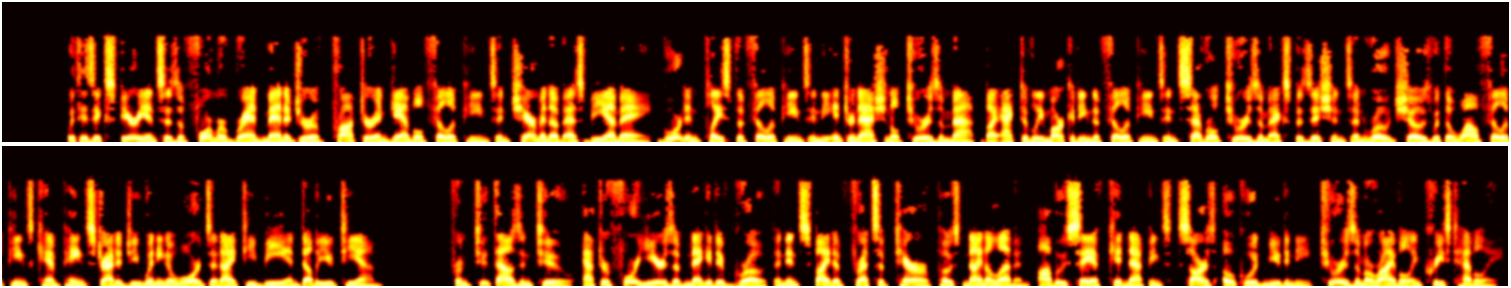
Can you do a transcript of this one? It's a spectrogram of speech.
With his experience as a former brand manager of Procter & Gamble Philippines and chairman of SBMA, Gordon placed the Philippines in the international tourism map by actively marketing the Philippines in several tourism expositions and road shows with the WOW Philippines campaign strategy winning awards at ITB and WTM. From 2002, after four years of negative growth and in spite of threats of terror post 9-11, Abu Sayyaf kidnappings, SARS, Oakwood mutiny, tourism arrival increased heavily.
